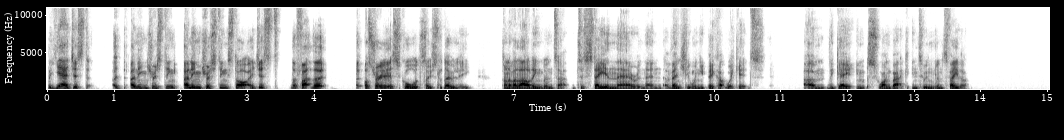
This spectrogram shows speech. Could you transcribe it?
but yeah, just a, an interesting an interesting start. It just the fact that Australia scored so slowly kind of allowed England to to stay in there, and then eventually when you pick up wickets, um, the game swung back into England's favour.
